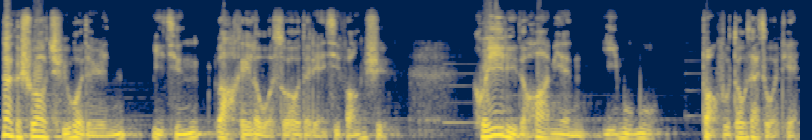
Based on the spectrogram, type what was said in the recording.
那个说要娶我的人，已经拉黑了我所有的联系方式。回忆里的画面一幕幕，仿佛都在昨天，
